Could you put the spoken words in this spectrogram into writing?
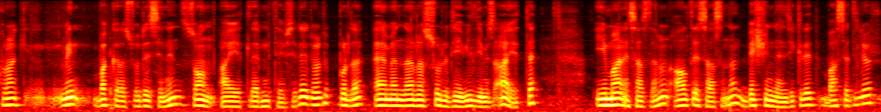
Kur'an-ın Bakara suresinin son ayetlerini tefsir ediyorduk. Burada Emenler Resulü diye bildiğimiz ayette iman esaslarının altı esasından beşinden zikret bahsediliyor.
